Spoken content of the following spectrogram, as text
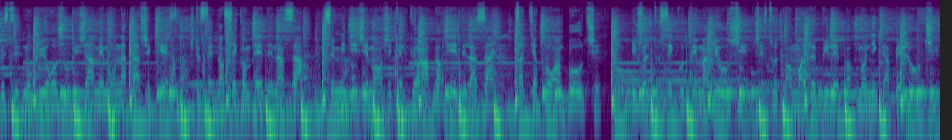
Le stud de mon bureau, j'oublie jamais mon attache et caisse. Je te fais danser comme Eden Hazard. Ce midi j'ai mangé quelques rappeurs et des lasagnes. Ça tire pour un bullshit. Ils veulent tous écouter ma new. J'ai ce truc en moi depuis l'époque Monica Bellucci.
